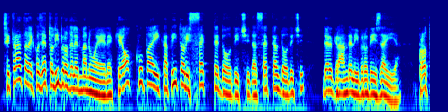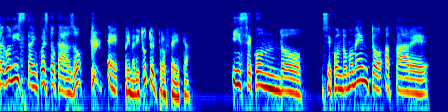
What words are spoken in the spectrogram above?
Si tratta del cosiddetto libro dell'Emmanuele, che occupa i capitoli 7 e 12, dal 7 al 12 del grande libro di Isaia. Protagonista in questo caso è prima di tutto il profeta, in secondo, secondo momento appare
